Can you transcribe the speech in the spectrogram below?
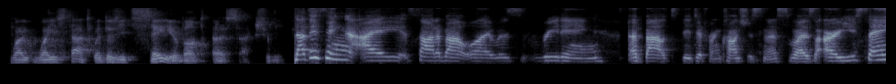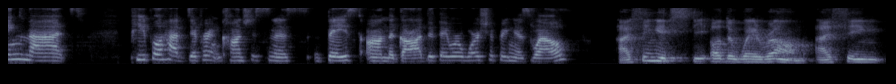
Why, why is that? What does it say about us, actually? Another thing I thought about while I was reading about the different consciousness was are you saying that people have different consciousness based on the god that they were worshiping as well? I think it's the other way around. I think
